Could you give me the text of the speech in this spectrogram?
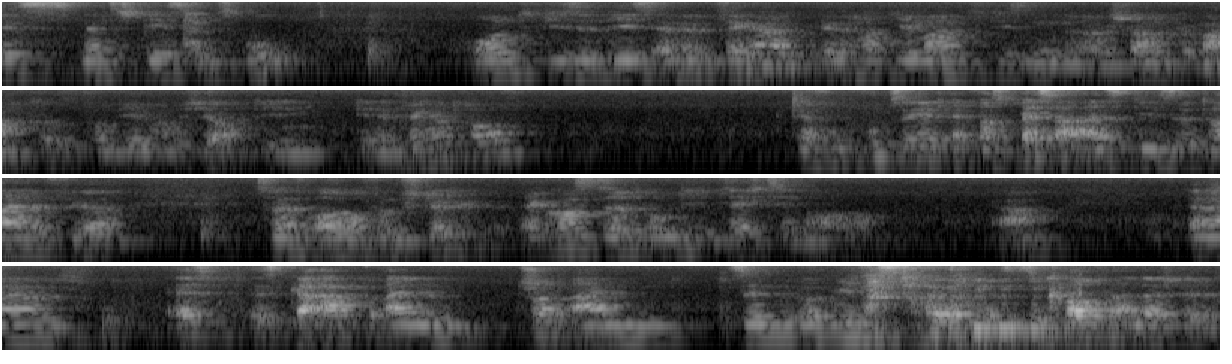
äh, ist, nennt sich DSM2. Und diese DSM-Empfänger äh, hat jemand diesen äh, Standard gemacht, also von dem habe ich hier auch die, den Empfänger drauf. Der fun funktioniert etwas besser als diese Teile für 12 Euro 5 Stück. Er kostet um die 16 Euro. Ja. Ähm, es, es gab einen, schon einen Sinn, irgendwie was Teures zu kaufen an der Stelle.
